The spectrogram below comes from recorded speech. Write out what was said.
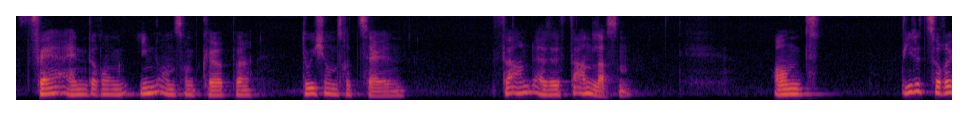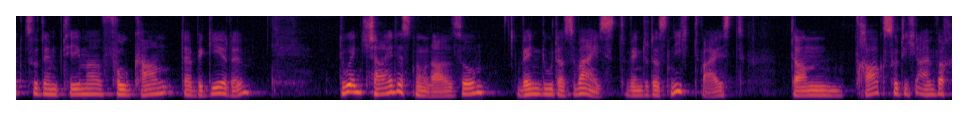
Veränderungen in unserem Körper durch unsere Zellen veran also veranlassen. Und wieder zurück zu dem Thema Vulkan der Begierde. Du entscheidest nun also, wenn du das weißt. Wenn du das nicht weißt, dann fragst du dich einfach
